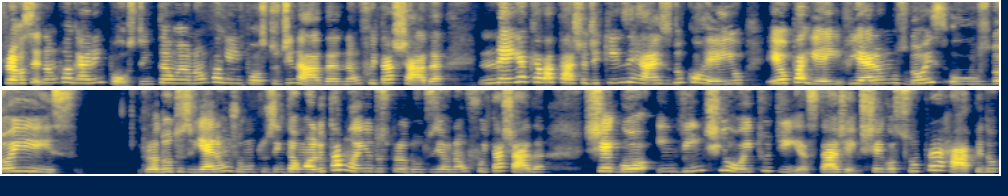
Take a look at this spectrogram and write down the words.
para você não pagar imposto. Então, eu não paguei imposto de nada, não fui taxada, nem aquela taxa de 15 reais do correio eu paguei. Vieram os dois, os dois produtos vieram juntos, então olha o tamanho dos produtos e eu não fui taxada. Chegou em 28 dias, tá, gente? Chegou super rápido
